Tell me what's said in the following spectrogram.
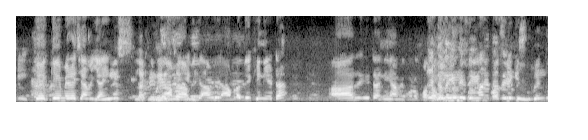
কি কে কে মেরেছে আমি জানি না আমরা দেখিনি এটা আর এটা নিয়ে আমি কোনো কথা কি শুভেন্দু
